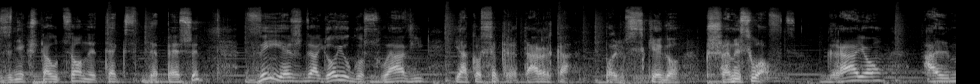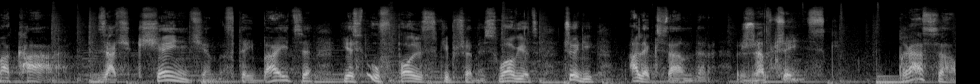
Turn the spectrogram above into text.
zniekształcony tekst depeszy, wyjeżdża do Jugosławii jako sekretarka polskiego przemysłowca. Grają Alma Kar, zaś księciem w tej bajce jest ów polski przemysłowiec, czyli Aleksander Żabczyński. Prasa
